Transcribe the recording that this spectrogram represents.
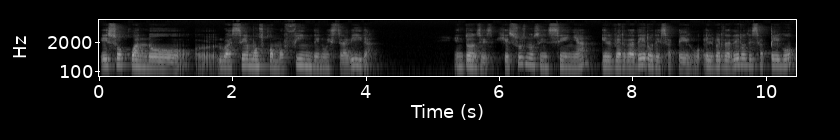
Eso cuando eh, lo hacemos como fin de nuestra vida. Entonces, Jesús nos enseña el verdadero desapego, el verdadero desapego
